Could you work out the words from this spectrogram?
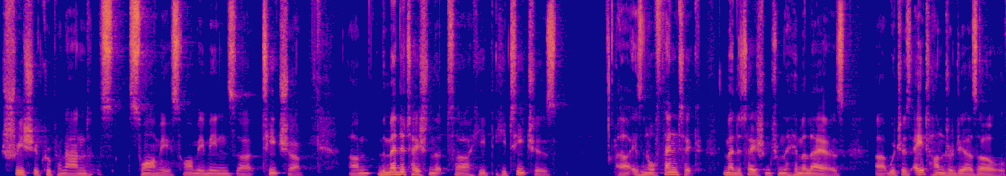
Sri Shivkrupanand Swami, Swami means uh, teacher, um, the meditation that uh, he, he teaches uh, is an authentic meditation from the Himalayas, uh, which is 800 years old,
